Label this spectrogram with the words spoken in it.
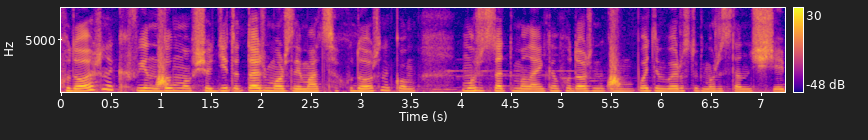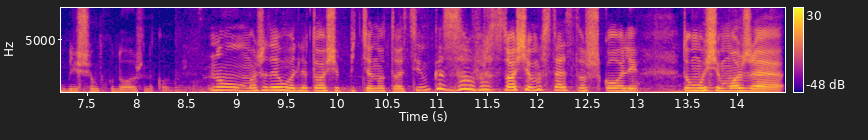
Художник, він думав, що діти теж можуть займатися художником, можуть стати маленьким художником, потім виростуть, може стануть ще більшим художником. Ну, можливо, для того, щоб підтягнути оцінки з образотворчого мистецтва в школі, тому що може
